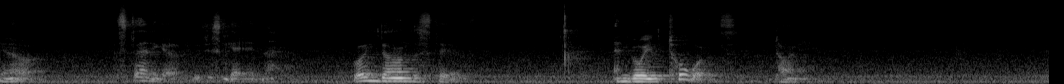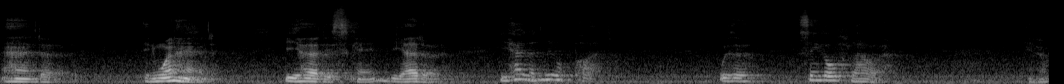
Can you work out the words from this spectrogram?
you know, standing up with his cane, going down the stairs, and going towards Tony. And uh, in one hand, he had his cane, the other, he had a little pot with a single flower, you know.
